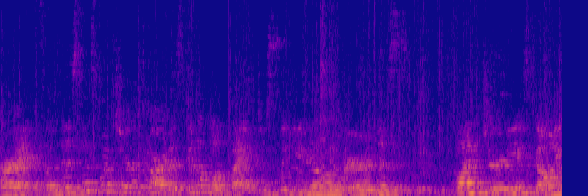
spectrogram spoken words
All right, so this is what your card is gonna look like, just so you know where this fun journey is going.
